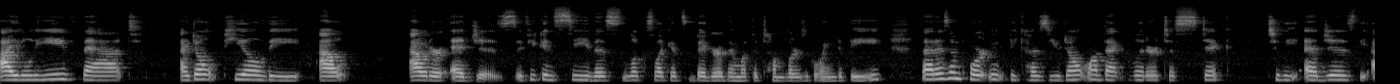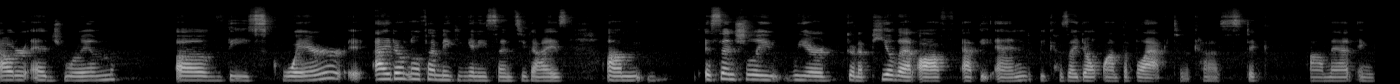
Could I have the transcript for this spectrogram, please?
I leave that, I don't peel the out outer edges. If you can see this looks like it's bigger than what the tumbler is going to be. That is important because you don't want that glitter to stick to the edges, the outer edge rim of the square. I don't know if I'm making any sense, you guys. Um, essentially we are going to peel that off at the end because I don't want the black to kind of stick on that and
